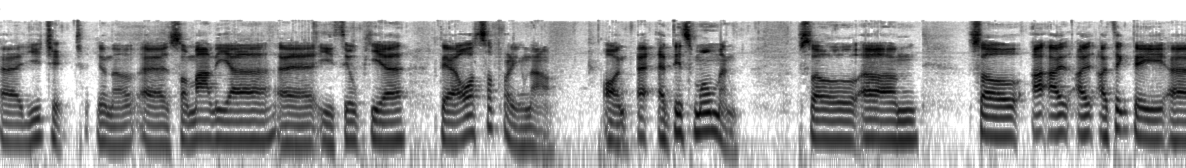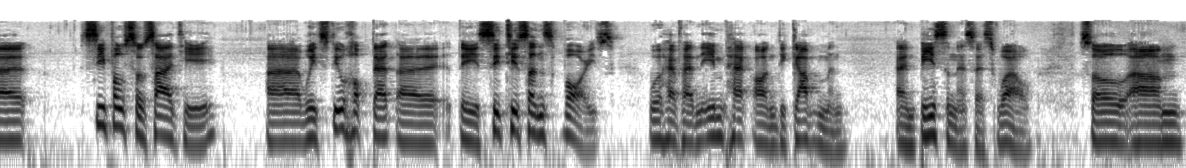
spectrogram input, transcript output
uh, Egypt, you know, uh, Somalia, Ethiopia, they are all suffering now on at, at this moment. So, um, so I, I, I think the uh, civil society, uh, we still hope that uh, the citizens' voice will have an impact on the government and business as well. So um,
